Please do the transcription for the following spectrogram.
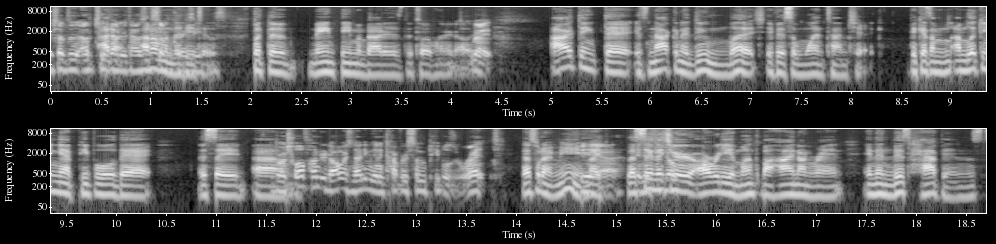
or something up to hundred don't, I don't know something the details, but the main theme about it is the $1,200. Right. I think that it's not going to do much if it's a one-time check because I'm, I'm looking at people that, let's say, um, Bro, twelve hundred dollars is not even going to cover some people's rent. That's what I mean. Yeah. Like, let's And say if you that you're already a month behind on rent and then this happens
